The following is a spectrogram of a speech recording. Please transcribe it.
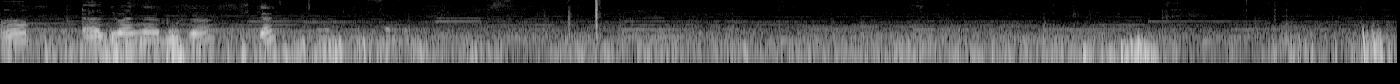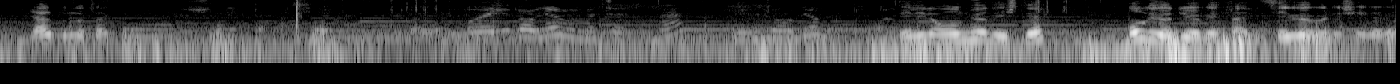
Aa, eldivenler burada. Gel. Gel bunu da tak. O elin oluyor mu Mete? Ha? Elin oluyor mu? Eline olmuyor da işte. Oluyor diyor beyefendi. Seviyor böyle şeyleri.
